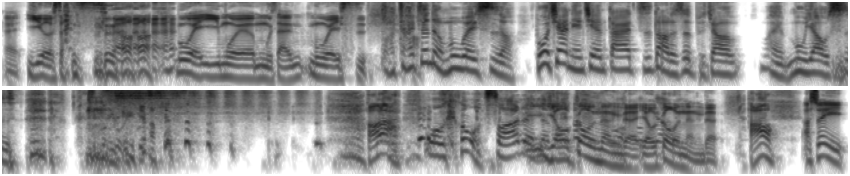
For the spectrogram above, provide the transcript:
呃，一二三四，木卫一、木卫二、木三、木卫四，哇，这还真的有木卫四哦。不过现在年轻人大家知道的是比较哎木曜四。好啦，我跟我刷人了 有够能的，有。够能的。好。啊，所以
